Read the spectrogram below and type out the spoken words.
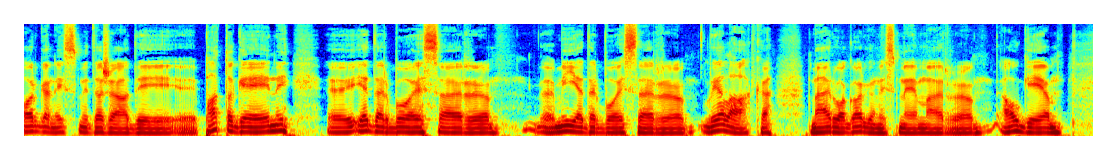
organismi, dažādi patogēni uh, iedarbojas ar. Uh, Miedarbojas ar uh, lielāka mēroga organismiem, ar uh, augiem, Uh,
